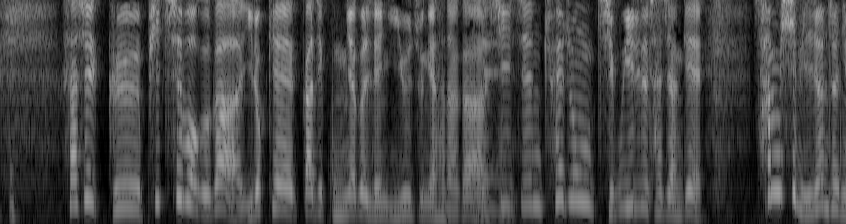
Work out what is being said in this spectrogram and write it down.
사실 그 피츠버그가 이렇게까지 공략을 낸 이유 중에 하나가 네. 시즌 최종 지구 1위를 차지한 게 31년 전이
